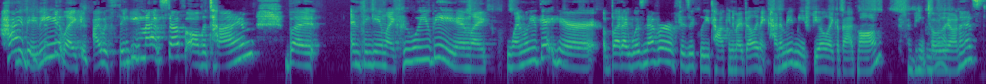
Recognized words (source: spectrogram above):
hi, baby. like I was thinking that stuff all the time, but, and thinking like, who will you be? And like, when will you get here? But I was never physically talking to my belly and it kind of made me feel like a bad mom, if I'm being totally yeah. honest.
